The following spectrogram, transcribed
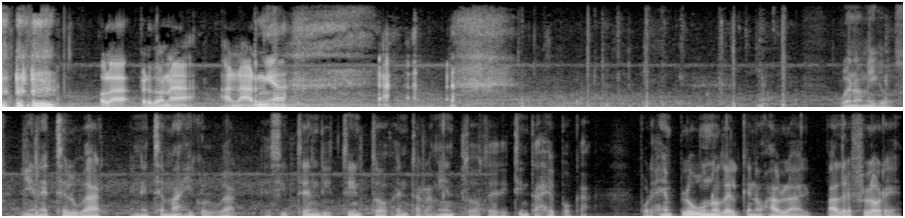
Hola, perdona, ¿a Narnia? Bueno amigos, y en este lugar, en este mágico lugar, existen distintos enterramientos de distintas épocas. Por ejemplo, uno del que nos habla el padre Flores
